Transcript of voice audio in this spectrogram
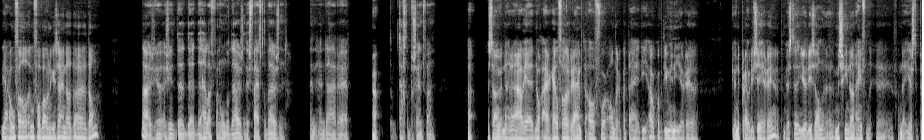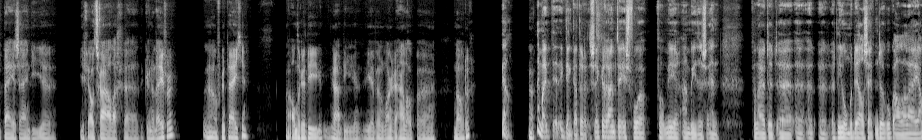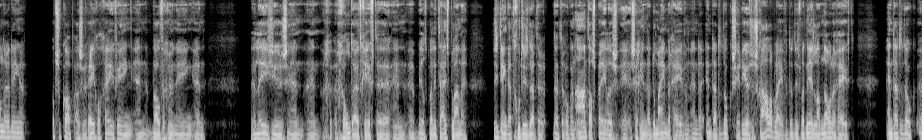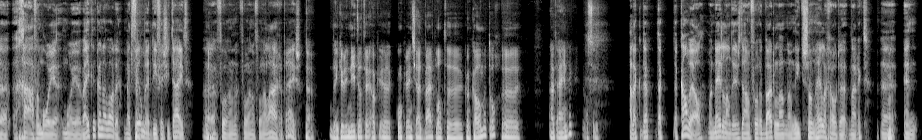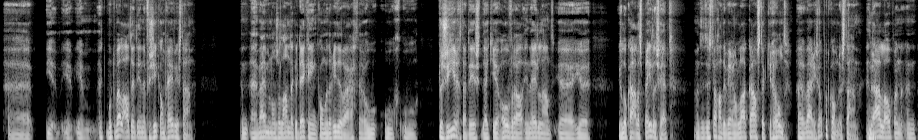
ja, hoeveel, hoeveel woningen zijn dat dan? Nou, als je, als je de, de, de helft van 100.000 is 50.000. En, en daar uh, ja. 80% van. Ja, dus dan, dan hou jij nog eigenlijk heel veel ruimte over voor andere partijen die ook op die manier uh, kunnen produceren. Tenminste, jullie zullen uh, misschien dan een van de, van de eerste partijen zijn die, die grootschalig kunnen leveren over een tijdje. Anderen die, ja, die, die hebben een langere aanloop nodig. Ja, ja. maar ik, ik, denk dat er zeker ruimte is voor, voor meer aanbieders. En vanuit het, uh, uh, het nieuwe model zet natuurlijk ook allerlei andere dingen op zijn kop. Als regelgeving en bouwvergunning en leges en, en gronduitgifte en beeldkwaliteitsplannen. Dus ik denk dat het goed is dat er, dat er ook een aantal spelers zich in dat domein begeven. En, en dat het ook serieuze schaal oplevert. Dat is wat Nederland nodig heeft. En dat het ook uh, gave, mooie, mooie wijken kunnen worden. Met veel meer diversiteit. Uh, voor, een, voor, een, voor een lagere prijs. Ja. Denken jullie niet dat er ook uh, concurrentie uit het buitenland kan komen, toch? uiteindelijk? Als... Nou, dat, dat, dat, dat kan wel. Maar Nederland is dan voor het buitenland nog niet zo'n hele grote markt. Hm. En je, je, je, het moet wel altijd in een fysieke omgeving staan. En wij met onze landelijke dekking komen er iedere dag achter hoe, hoe, hoe plezierig dat is dat je overal in Nederland uh, je, je lokale spelers hebt. Want het is toch altijd weer een lokaal stukje grond uh, waar iets op moet komen te staan. En daar lopen een,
